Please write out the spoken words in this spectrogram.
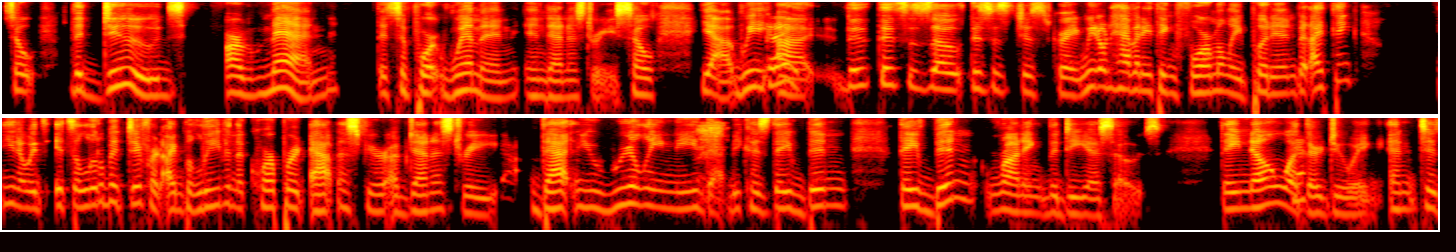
So the dudes are men that support women in dentistry. So yeah, we uh th- this is so this is just great. We don't have anything formally put in, but I think you know it's it's a little bit different. I believe in the corporate atmosphere of dentistry that you really need that because they've been they've been running the DSOs. They know what yeah. they're doing. And to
